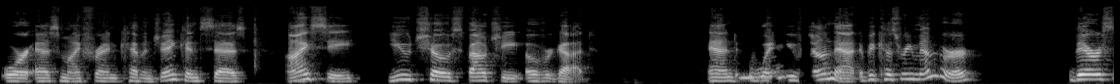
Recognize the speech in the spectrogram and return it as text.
or as my friend Kevin Jenkins says, I see you chose Fauci over God. And when you've done that, because remember, there's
